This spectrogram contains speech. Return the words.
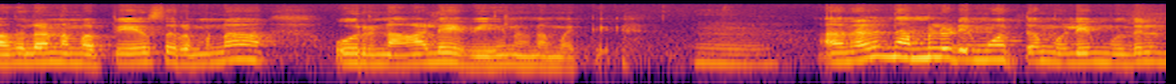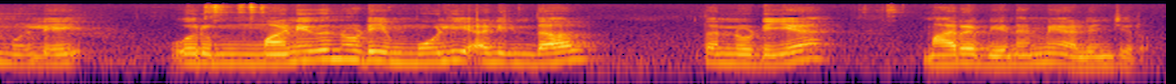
அதெல்லாம் நம்ம பேசுகிறோம்னா ஒரு நாளே வேணும் நமக்கு. அதனால் நம்மளுடைய மூத்த மொழி முதல் மொழி ஒரு மனிதனுடைய மொழி அழிந்தால் தன்னுடைய மரபினமே அழிஞ்சிரும்.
